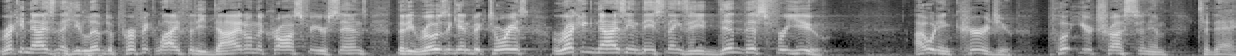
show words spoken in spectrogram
recognizing that he lived a perfect life, that he died on the cross for your sins, that he rose again victorious, recognizing these things, that he did this for you. I would encourage you, put your trust in him today.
